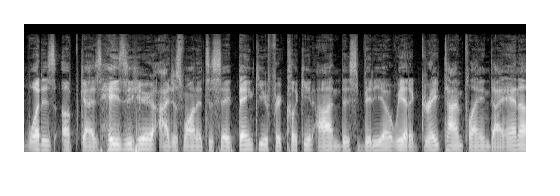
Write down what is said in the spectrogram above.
What is up guys, Hazeyy here. I just wanted to say thank you for clicking on this video. We had a great time playing Diana.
